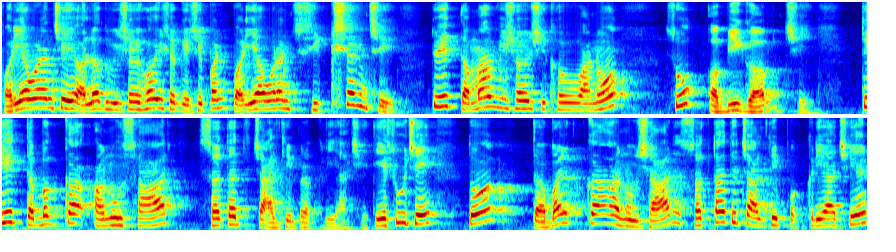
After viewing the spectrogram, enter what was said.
પર્યાવરણ છે એ અલગ વિષય હોઈ શકે છે, પણ પર્યાવરણ શિક્ષણ છે તો એ તમામ વિષયો શીખવવાનો શું અભિગમ છે? તે તબક્કા અનુસાર સતત ચાલતી પ્રક્રિયા છે. તે શું છે? તો તબક્કા અનુસાર સતત ચાલતી પ્રક્રિયા છે.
